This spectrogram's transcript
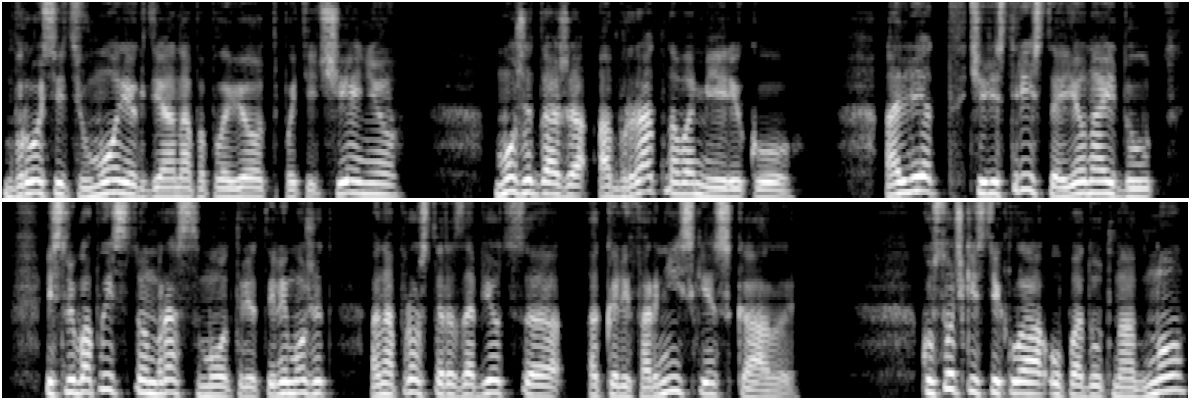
Бросить в море, где она поплывет по течению, может даже обратно в Америку. А лет через триста ее найдут и с любопытством рассмотрят, или, может, она просто разобьется о калифорнийские скалы. Кусочки стекла упадут на дно,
